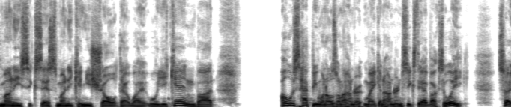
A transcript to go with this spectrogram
money, success, money. Can you show it that way? Well, you can, but I was happy when I was on 100, making 168 bucks a week. So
